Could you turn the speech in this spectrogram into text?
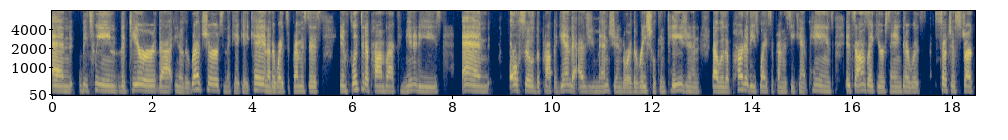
And between the terror that, you know, the red shirts and the KKK and other white supremacists inflicted upon Black communities and also the propaganda, as you mentioned, or the racial contagion that was a part of these white supremacy campaigns, it sounds like you're saying there was such a stark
